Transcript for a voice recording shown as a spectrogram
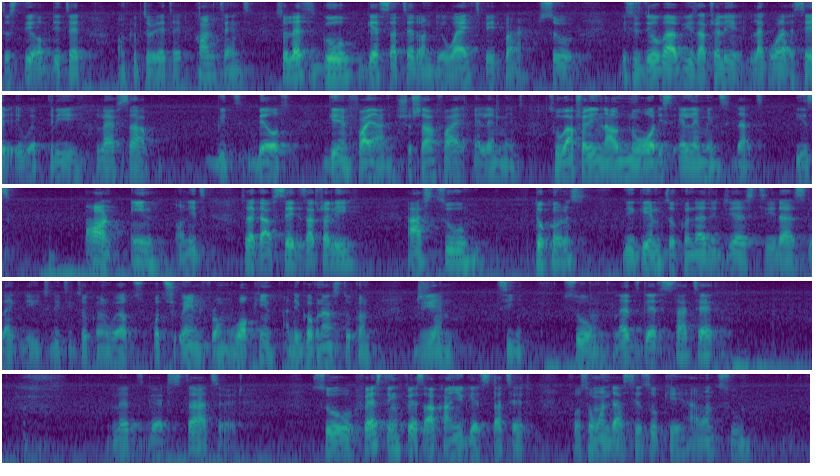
to stay updated on crypto related content. So let's go get started on the white paper. So this is the overview. It's actually like what i said a web3 lifestyle with built GameFi and SocialFi element so we actually now know all these elements that is on in on it. So like i've said it's actually has two tokens. The game token that's the gst that's like the utility token wealth what you earn from working and the governance token gmt so let's get started. Let's get started. So first thing first how can you get started for someone that says okay i want to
